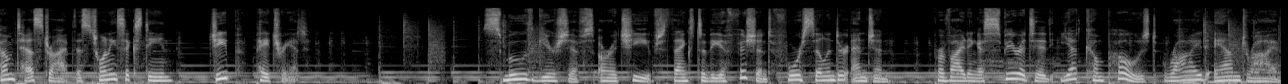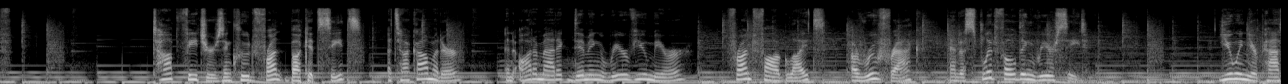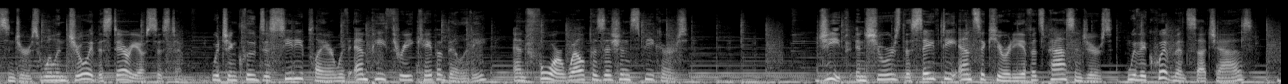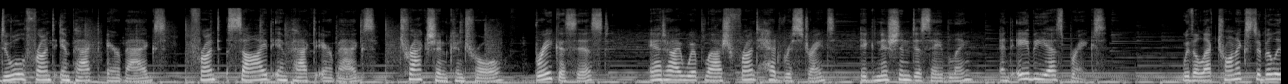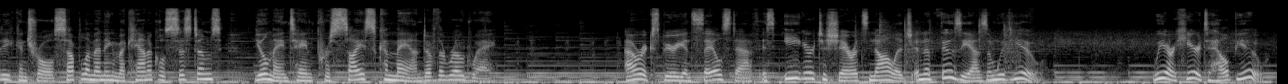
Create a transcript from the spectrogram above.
Come test drive this 2016 Jeep Patriot. Smooth gear shifts are achieved thanks to the efficient four cylinder engine, providing a spirited yet composed ride and drive. Top features include front bucket seats, a tachometer, an automatic dimming rearview mirror, front fog lights, a roof rack, and a split folding rear seat. You and your passengers will enjoy the stereo system, which includes a CD player with MP3 capability and four well-positioned speakers. Jeep ensures the safety and security of its passengers with equipment such as dual front impact airbags, front side impact airbags, traction control, brake assist, anti-whiplash front head restraints, ignition disabling, and ABS brakes. With electronic stability control supplementing mechanical systems, you'll maintain precise command of the roadway. Our experienced sales staff is eager to share its knowledge and enthusiasm with you. We are here to help you.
